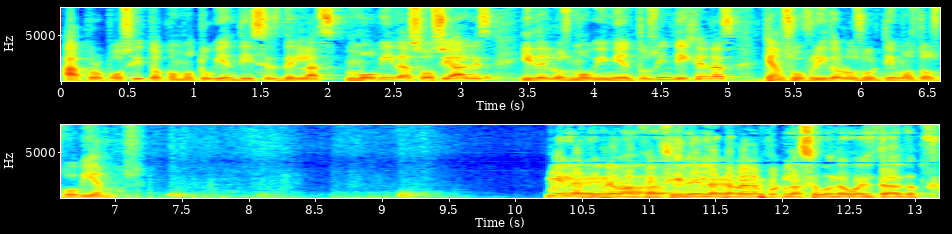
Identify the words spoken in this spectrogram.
a propósito, como tú bien dices, de las movidas sociales y de los movimientos indígenas que han sufrido los últimos dos gobiernos. ¿Quién la tiene más fácil en la carrera por la segunda vuelta, doctor?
